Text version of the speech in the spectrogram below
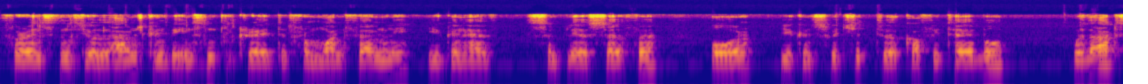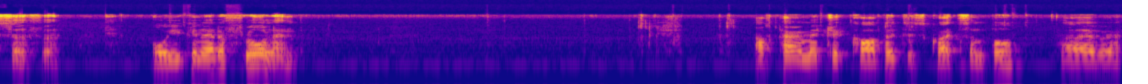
For instance, your lounge can be instantly created from one family. You can have simply a sofa, or you can switch it to a coffee table without a sofa, or you can add a floor lamp. Our parametric carpet is quite simple, however,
